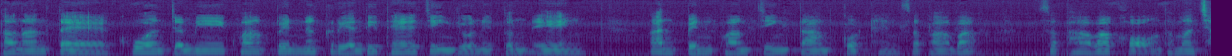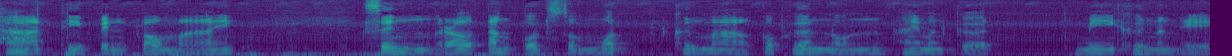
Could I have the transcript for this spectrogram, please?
เท่านั้นแต่ควรจะมีความเป็นนักเรียนที่แท้จริงอยู่ในตนเอง อันเป็นความจริงตามกฎแห่งสภาวะ สภาวะของธรรมชาติที่เป็นเป้าหมาย ซึ่งเราตั้งกฎสมมติขึ้นมาก็เพื่อหนุนให้มันเกิดมีขึ้นนั่นเอง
